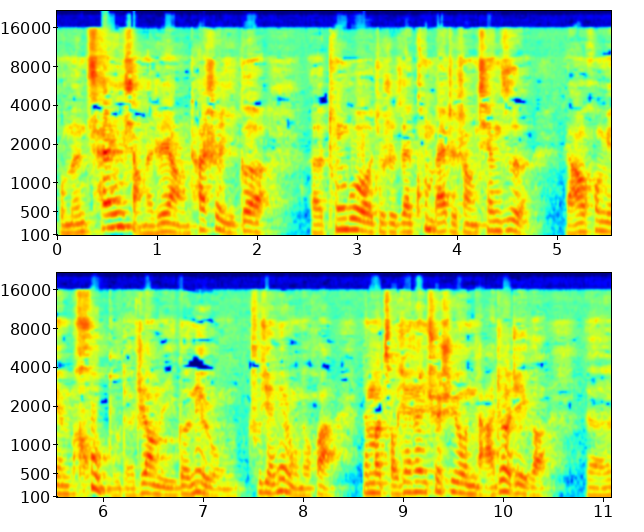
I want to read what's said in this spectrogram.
我们猜想的这样，它是一个呃，通过就是在空白纸上签字，然后后面后补的这样的一个内容出现内容的话，那么曹先生确实又拿着这个呃，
